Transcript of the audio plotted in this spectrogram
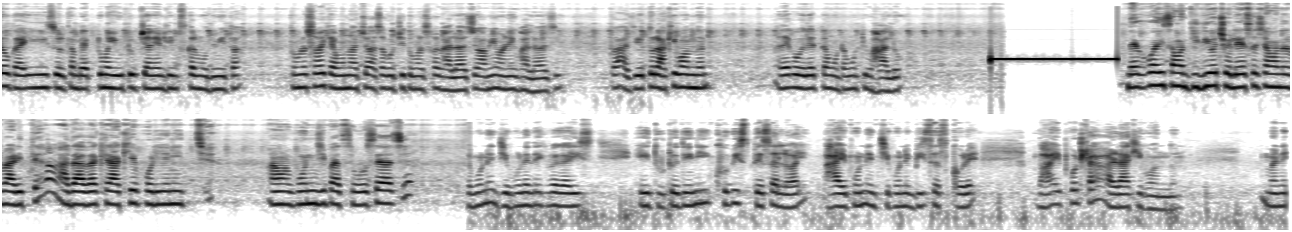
Hello guys welcome back to my YouTube channel ডিমস্কার মধুমিতা তোমরা সবাই কেমন আছো? আশা করছি তোমরা সবাই ভালো আছো, আমি অনেক ভালো আছি। তো আজকে তো রাখি বন্ধন দেখো ওয়েদারটা মোটামুটি ভালো। দেখো গাইস আমার দিদিও চলে এসেছে আমাদের বাড়িতে, আর দাদাকে রাখিয়ে পড়িয়ে নিচ্ছে। আমার বোনজি পাশে বসে আছে। বোনের জীবনে দেখবে গাইস এই দুটো দিনই খুবই স্পেশাল হয়, ভাই বোনের জীবনে বিশেষ করে। ভাইফোঁটা আর রাখি বন্ধন। মানে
